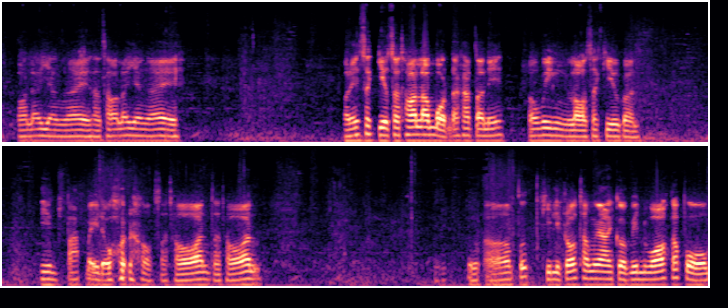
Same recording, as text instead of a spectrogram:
สะท้อนแล้วยังไงสะท้อนแล้วยังไง ตอนนี้สกิลสะท้อนเราหมดนะครับ ตอนนี้ต้องวิ่งรอสกิลก่อนทีมปั๊บไม่โดนเอาสะท้อนสะท้อนอ๋อปุ๊บคิริโรทำงานกดวินวอล์กครับผม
